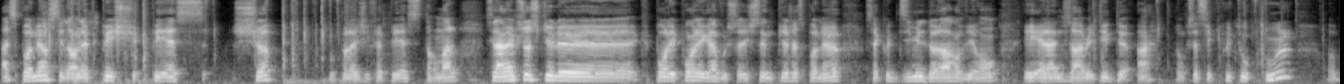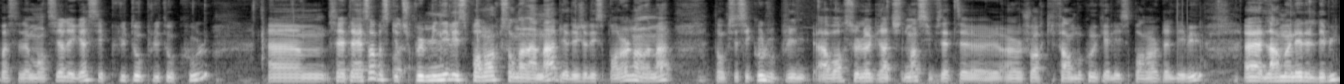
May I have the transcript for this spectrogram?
à spawner, c'est dans le PS shop. Ou pas là, j'ai fait PS normal. C'est la même chose que le que pour les points, les gars. Vous choisissez une pioche à spawner, ça coûte 10 000 dollars environ. Et elle a une durabilité de 1. Donc ça, c'est plutôt cool. On va pas se le mentir, les gars, c'est plutôt, plutôt cool. Euh, c'est intéressant parce que Voilà. tu peux miner les spawners qui sont dans la map. Il y a déjà des spawners dans la map. Donc ça c'est cool. Vous pouvez avoir ceux-là gratuitement si vous êtes euh, un joueur qui farme beaucoup et qui a les spawners dès le début. Euh, de la monnaie dès le début.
